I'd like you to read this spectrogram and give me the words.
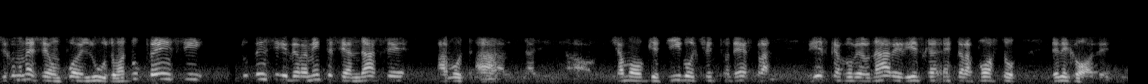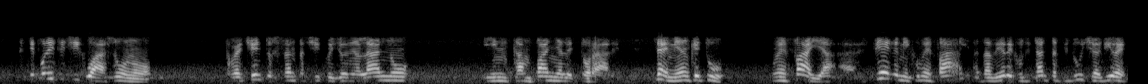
secondo me sei un po' illuso, ma tu pensi, tu pensi che veramente se andasse a, votare diciamo, obiettivo il centrodestra riesca a governare, riesca a mettere a posto delle cose. Questi politici qua sono 365 giorni all'anno in campagna elettorale. Semi, anche tu, come fai a, spiegami come fai ad avere così tanta fiducia a dire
